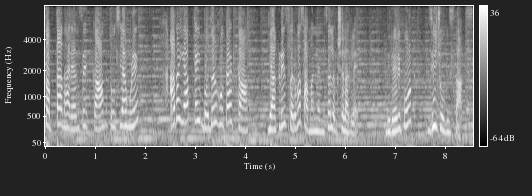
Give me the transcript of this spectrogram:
सत्ताधाऱ्यांचे काम टोचल्यामुळे आता यात काही बदल होत आहेत का? याकडे सर्वसामान्यांचं लक्ष लागलंय. ब्युरो रिपोर्ट झी चोवीस तास.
